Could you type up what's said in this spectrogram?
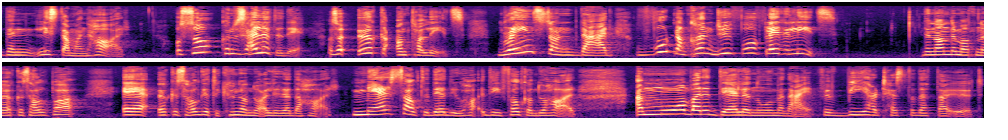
den lista man har. Og så kan du selge til dem. Altså øke antall leads. Brainstorm der. Hvordan kan du få flere leads? Den andre måten å øke salg på, er øke salget til kundene du allerede har. Mersalg til de, de folkene du har. Jeg må bare dele noe med deg, for vi har testa dette ut.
